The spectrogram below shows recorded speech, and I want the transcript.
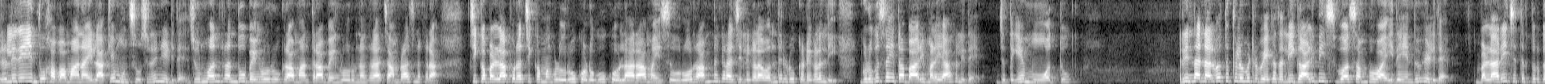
ಇರಲಿದೆ ಎಂದು ಹವಾಮಾನ ಇಲಾಖೆ ಮುನ್ಸೂಚನೆ ನೀಡಿದೆ. ಜೂನ್ ಒಂದರಂದು ಬೆಂಗಳೂರು ಗ್ರಾಮಾಂತರ, ಬೆಂಗಳೂರು ನಗರ, ಚಾಮರಾಜನಗರ, ಚಿಕ್ಕಬಳ್ಳಾಪುರ, ಚಿಕ್ಕಮಗಳೂರು, ಕೊಡಗು, ಕೋಲಾರ, ಮೈಸೂರು, ರಾಮನಗರ ಜಿಲ್ಲೆಗಳ ಒಂದೆರಡು ಕಡೆಗಳಲ್ಲಿ ಗುಡುಗು ಸಹಿತ ಭಾರಿ ಮಳೆಯಾಗಲಿದೆ. ಜೊತೆಗೆ ಮೂವತ್ತು ರಿಂದ ನಲವತ್ತು ಕಿಲೋಮೀಟರ್ ವೇಗದಲ್ಲಿ ಗಾಳಿ ಬೀಸುವ ಸಂಭವ ಇದೆ ಎಂದು ಹೇಳಿದೆ. ಬಳ್ಳಾರಿ, ಚಿತ್ರದುರ್ಗ,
